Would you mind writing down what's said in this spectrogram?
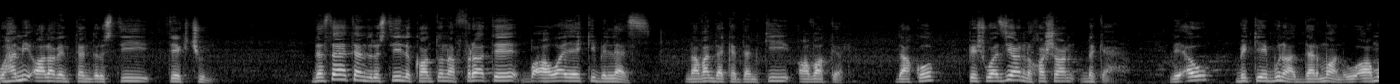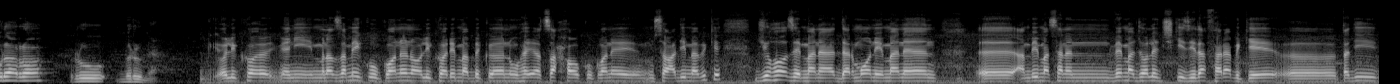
و هەمی ئالاوێن تەندروستی تێکچوون دەستە تەندروستی لە کانتۆنە فراتێ بە ئاوایەکی بلەس ناوەندەکە دەمکی ئاوا کرد داکۆ پێشوازیان نەخۆشان بکە لێ ئەو بکێبوونا دەرمان و ئاموران ڕە ڕوو برونە اوليكار يعني منظمه کوکانن اولیکاری ما بکن و هیئت صحه کوکانه مساعدی ما بکه جهاز من درمان من اه، ام بی مثلا و مجال چکی زیده فره بکه اه، تدی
